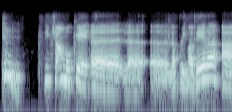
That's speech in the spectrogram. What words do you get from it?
Diciamo che eh, la, eh, la, primavera ha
